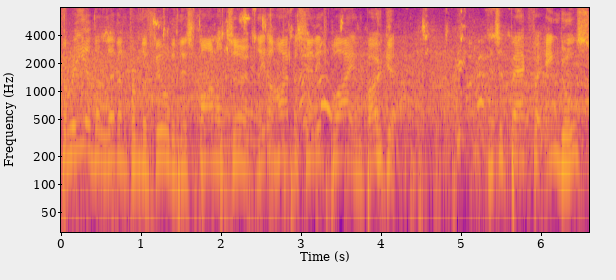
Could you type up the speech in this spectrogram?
3 of 11 from the field in this final term. Need a high percentage play, and Bogut gets it back for Ingles.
